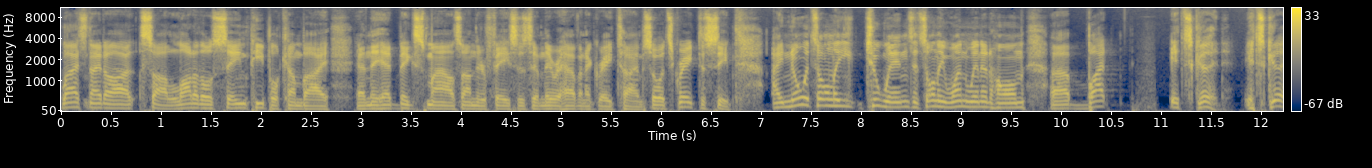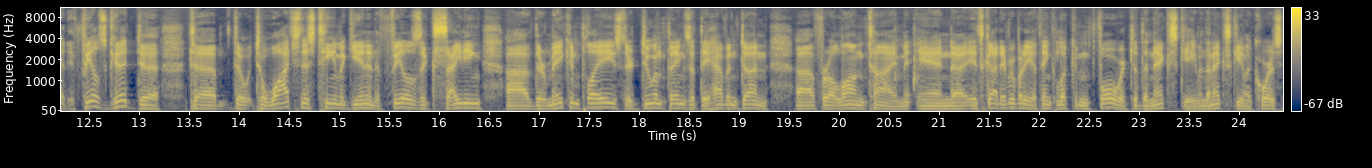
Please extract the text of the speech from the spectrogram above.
Last night I saw a lot of those same people come by, and they had big smiles on their faces, and they were having a great time. So it's great to see. I know it's only two wins. It's only one win at home, uh, but it's good it's good. It feels good to to to, to watch this team again, and it feels exciting. Uh, they're making plays. They're doing things that they haven't done uh, for a long time, and uh, it's got everybody, I think, looking forward to the next game. And the next game, of course,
